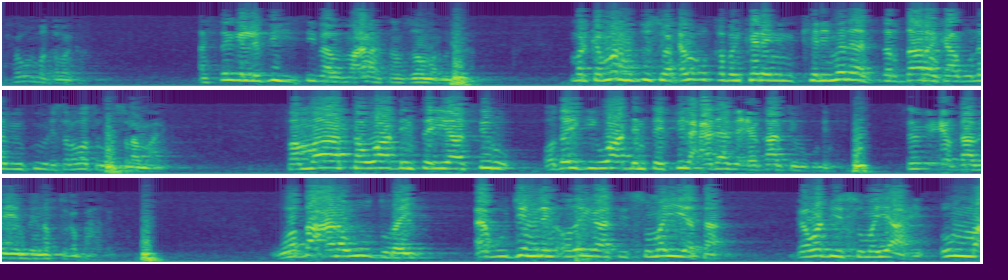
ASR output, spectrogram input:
waxba uma qaban karo isaga lafihiisii baaba macnahaasaan soo marnay. Marka mar hadduusa waxba u qaban karaynin kelimadaas dardaarankaa buu nabigu ku yidhi salawatullahi waslamu caleyh famaata waa dhintay yaasiru odaygii waa dhintay fil cadaabi ciqaabtii buu ku dhintay. Say u ciqaabayeen bay naftu ka baxday. Wadacana wuu duray abu jahlin odaygaasi sumayata gabadhii sumaye ahayd umma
